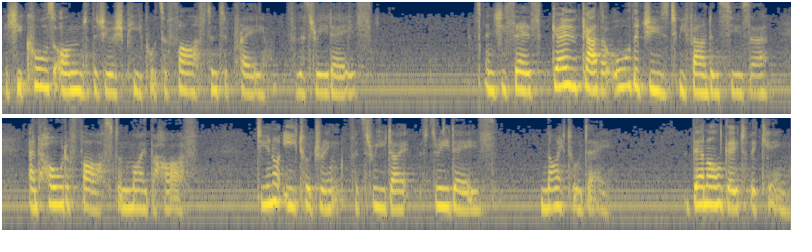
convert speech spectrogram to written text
and she calls on the Jewish people to fast and to pray for the three days. And she says, Go gather all the Jews to be found in Susa and hold a fast on my behalf. Do not eat or drink for three, di- three days, night or day. Then I'll go to the king,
